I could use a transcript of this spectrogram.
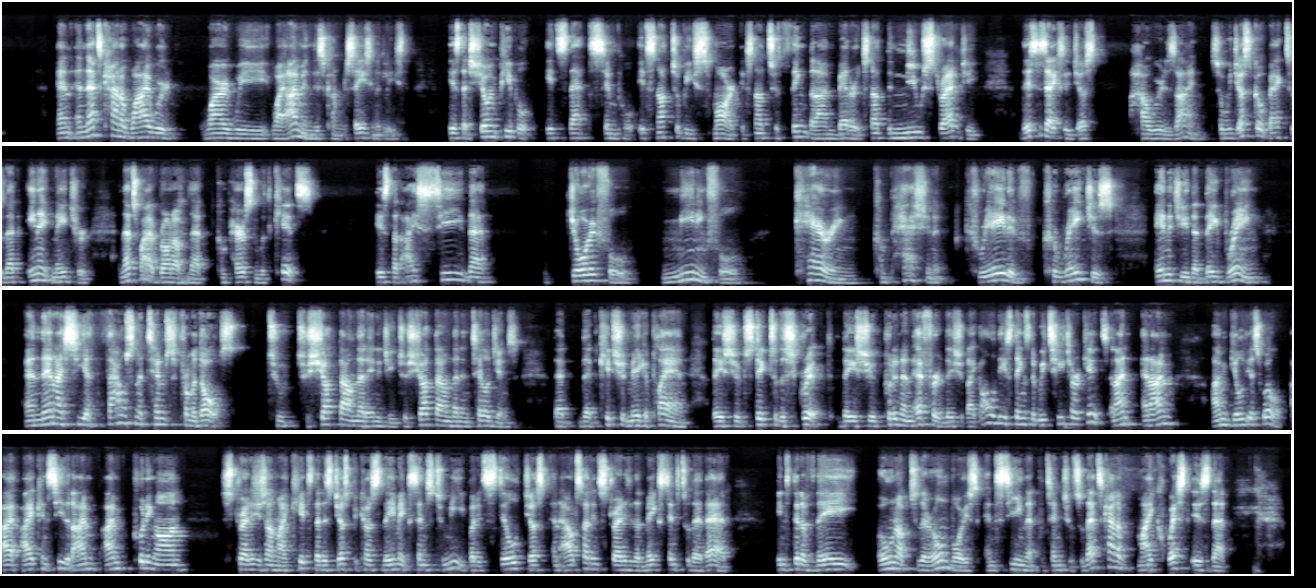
and and that's kind of why we're why we why i'm in this conversation at least is that showing people it's that simple. It's not to be smart. It's not to think that i'm better. It's not the new strategy. This is actually just how we're designed. So we just go back to that innate nature. And that's why i brought up that comparison with kids is that i see that joyful meaningful caring compassionate creative courageous energy that they bring. And then i see a thousand attempts from adults to to shut down that energy to shut down that intelligence that that kids should make a plan. They should stick to the script. They should put in an effort. They should like all these things that we teach our kids. And i'm and i'm i'm guilty as well. I i can see that i'm i'm putting on strategies on my kids that is just because they make sense to me but it's still just an outside in strategy that makes sense to their dad instead of they own up to their own voice and seeing that potential. So that's kind of my quest is that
